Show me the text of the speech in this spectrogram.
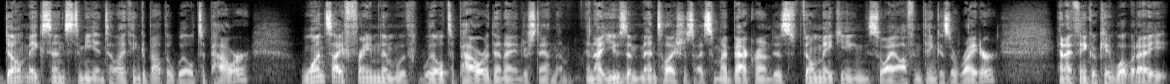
don't make sense to me until I think about the will to power. Once I frame them with will to power, then I understand them. And I use a mental exercise. So my background is filmmaking, so I often think as a writer. And I think, okay, what would I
